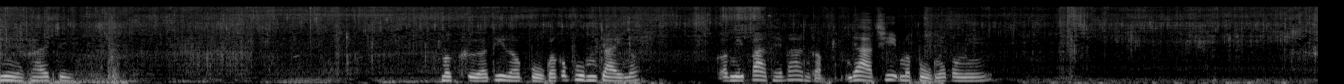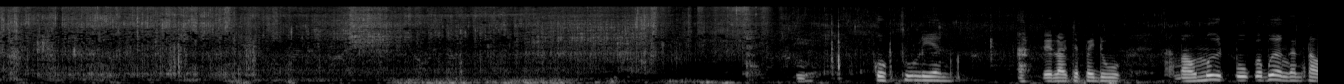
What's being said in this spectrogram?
นี่นะคะจี มะเขือที่เราปลูกแล้วก็ภูมิใจเนาะก็มีป้าไทยบ้านกับย่าชีมาปลูกในตรงนี้นี่กกทุเรียน อะ เดี๋ยวเราจะไปดูเบามืดปลูกกระเบื้องกันต่อ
